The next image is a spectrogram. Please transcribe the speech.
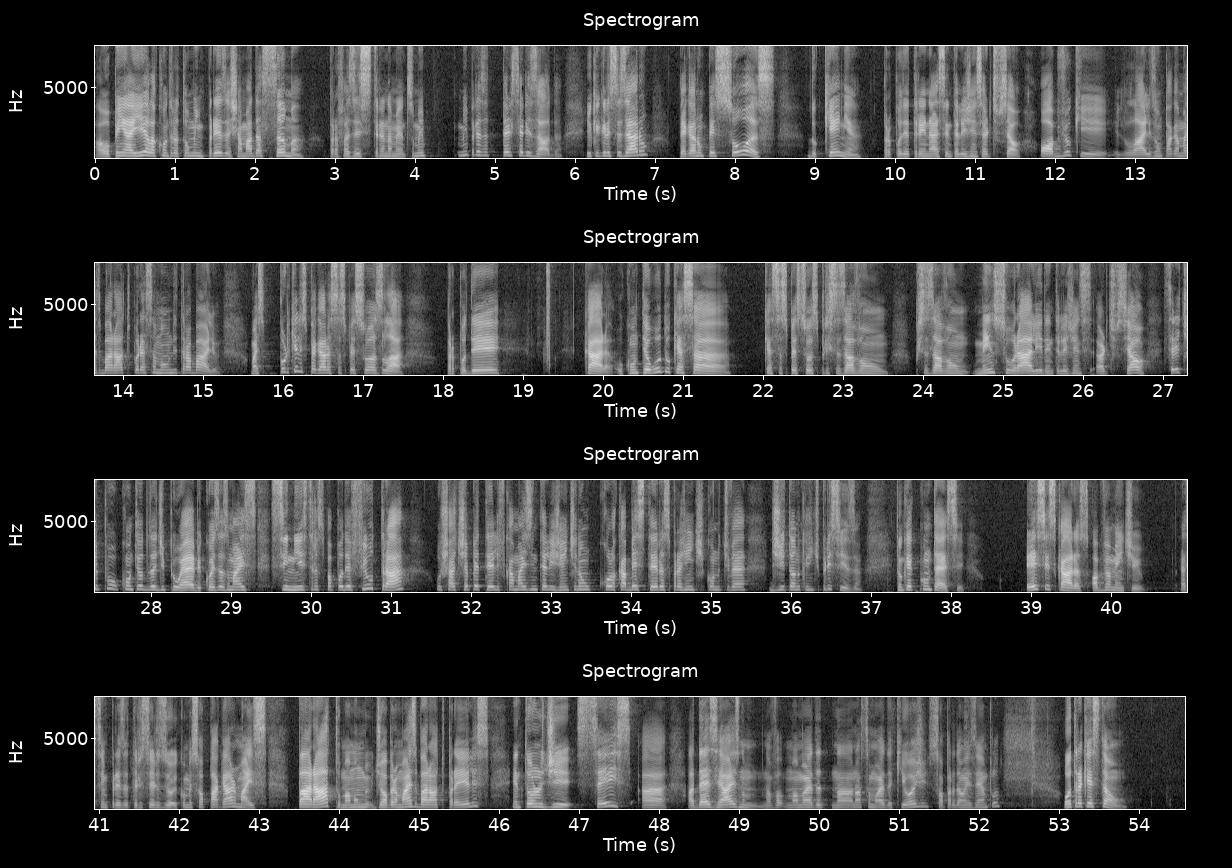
A OpenAI ela contratou uma empresa chamada Sama para fazer esses treinamentos, uma, uma empresa terceirizada. E o que, que eles fizeram? Pegaram pessoas do Quênia para poder treinar essa inteligência artificial. Óbvio que lá eles vão pagar mais barato por essa mão de trabalho. Mas por que eles pegaram essas pessoas lá? Para poder. Cara, o conteúdo que, essa, que essas pessoas precisavam precisavam mensurar ali da inteligência artificial seria tipo conteúdo da Deep Web, coisas mais sinistras para poder filtrar o chat GPT, ele ficar mais inteligente e não colocar besteiras para a gente quando estiver digitando o que a gente precisa. Então, o que, que acontece? Esses caras, obviamente, essa empresa terceirizou e começou a pagar mais barato, uma mão de obra mais barato para eles, em torno de 6 a, a 10 reais no, na, moeda, na nossa moeda aqui hoje, só para dar um exemplo. Outra questão,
